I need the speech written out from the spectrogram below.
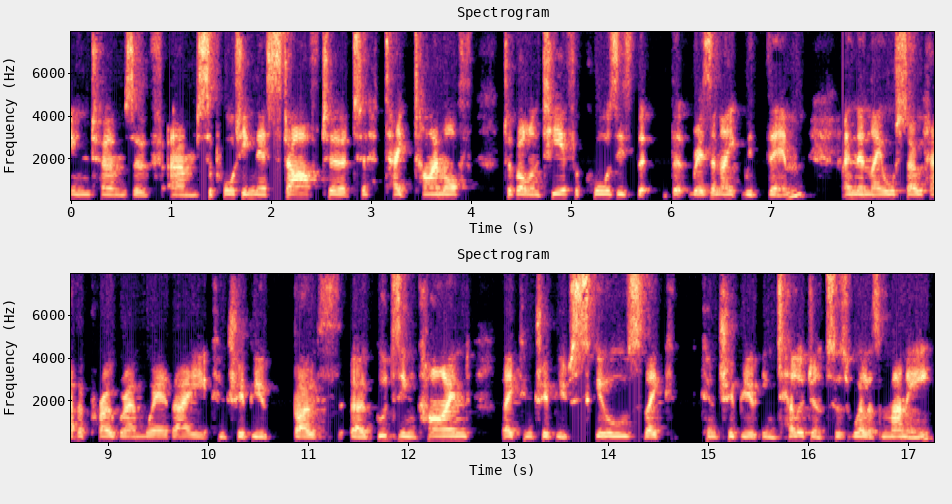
in terms of um, supporting their staff to, to take time off to volunteer for causes that, that resonate with them. And then they also have a program where they contribute both uh, goods in kind, they contribute skills, they c- contribute intelligence as well as money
